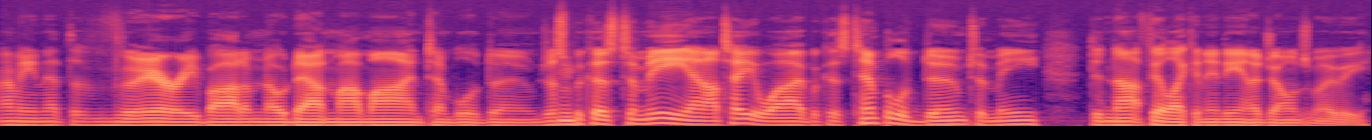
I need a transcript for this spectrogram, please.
I mean at the very bottom, no doubt in my mind, Temple of Doom. Just because to me, and I'll tell you why, because Temple of Doom to me did not feel like an Indiana Jones movie.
